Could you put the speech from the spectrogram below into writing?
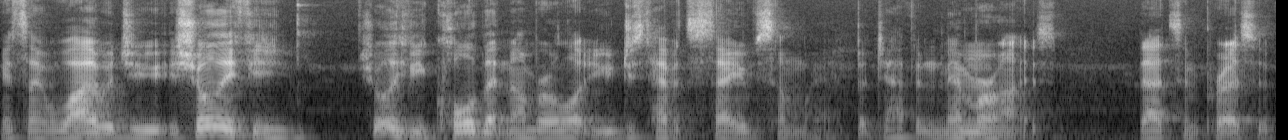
it's like why would you? Surely if you surely if you called that number a lot, you just have it saved somewhere. But to have it memorized, that's impressive.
